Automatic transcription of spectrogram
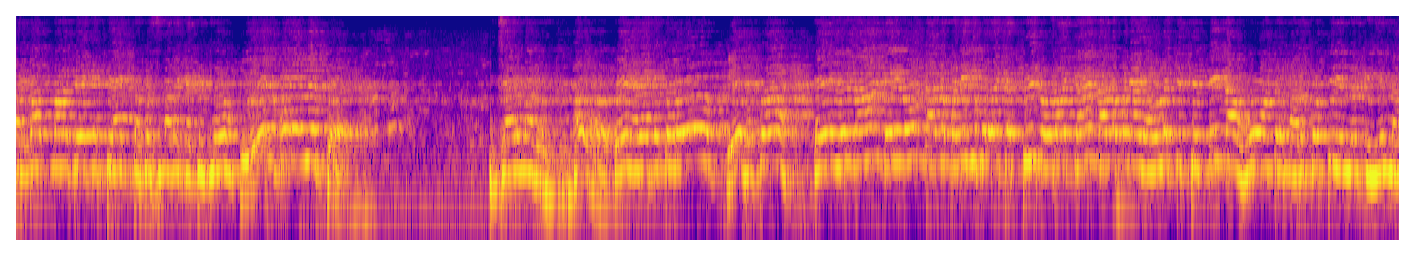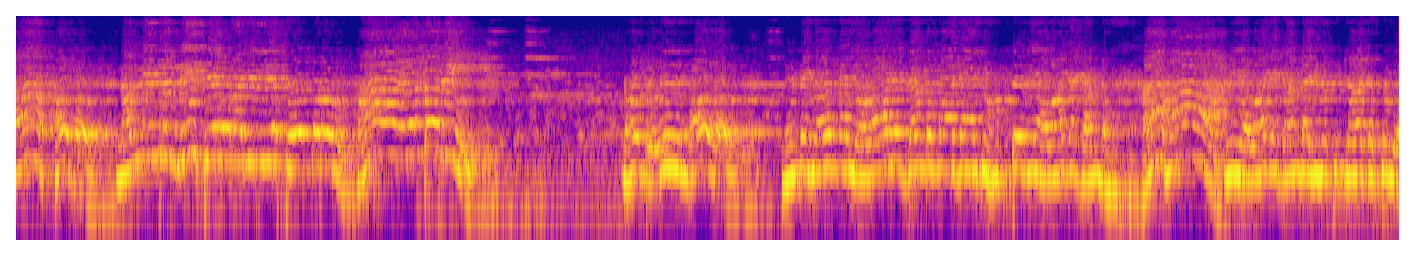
ಪರಮಾತ್ಮನ ಬೇಕಂತ ಯಾಕೆ ತಪಸ್ಸು ಮಾಡಕತ್ತಿದ್ಲು. ಏನು ಕೊಡಬೇಕು ವಿಚಾರ ಮಾಡು. ಹೌದು. ಗಂಡ. ಹಾ ಹಾ. ನೀ ಯಾವಾಗ ಗಂಡ ಆಗಿದತಿ ಕೇಳಕತ್ತಿಲ್ಲ?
